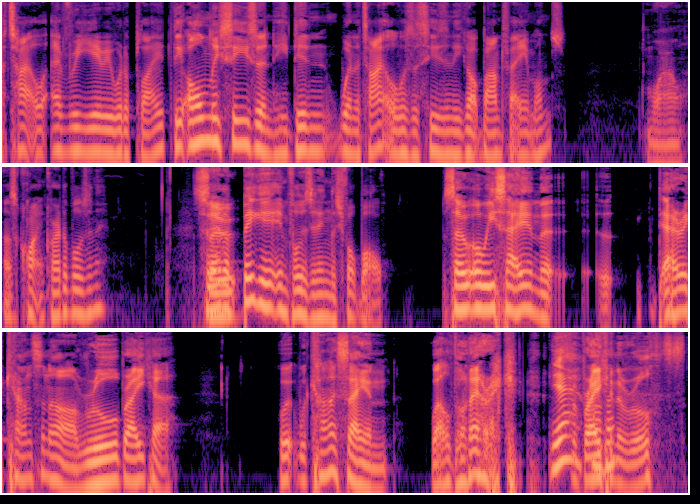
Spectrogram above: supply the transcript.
a title every year he would have played. The only season he didn't win a title was the season he got banned for eight months. Wow. That's quite incredible, isn't it? So, had a So, big influence in English football. so are we saying that uh, Eric Cantona, rule breaker? We're, we're kind of saying, well done, Eric, Yeah, for breaking well the rules.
